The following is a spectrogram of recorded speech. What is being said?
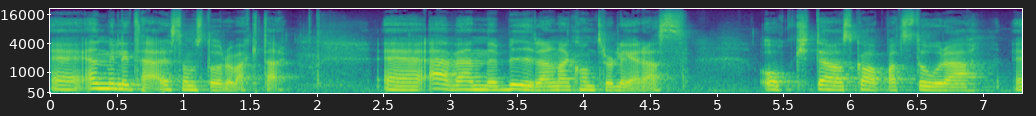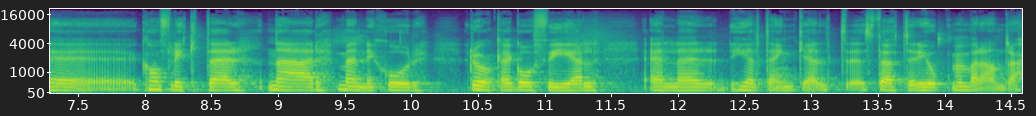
eh, en militär som står och vaktar. Eh, även bilarna kontrolleras. Och det har skapat stora eh, konflikter när människor råkar gå fel eller helt enkelt stöter ihop med varandra.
